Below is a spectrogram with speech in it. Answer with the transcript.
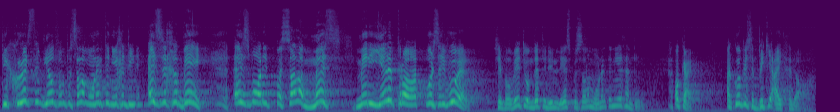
die grootste deel van Psalm 119 is 'n gebed. Is waar die psalmis met die Here praat oor sy woord. As jy wil weet hoe om dit te doen, lees Psalm 119. OK. Ek koop jy's 'n bietjie uitgedaag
